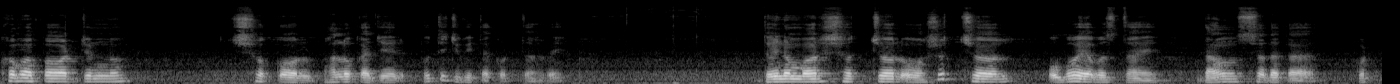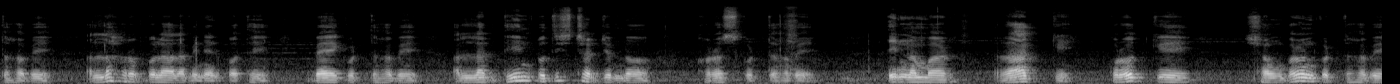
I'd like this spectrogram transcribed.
ক্ষমা পাওয়ার জন্য সকল ভালো কাজের প্রতিযোগিতা করতে হবে। দুই নম্বর, সচ্ছল ও অসচ্ছল, উভয় অবস্থায় দান সাদাকা করতে হবে। আল্লাহ রব্বুল আলমিনের পথে ব্যয় করতে হবে। আল্লাহর দিন প্রতিষ্ঠার জন্য খরচ করতে হবে। তিন নম্বর, রাগকে, ক্রোধকে সংবরণ করতে হবে,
